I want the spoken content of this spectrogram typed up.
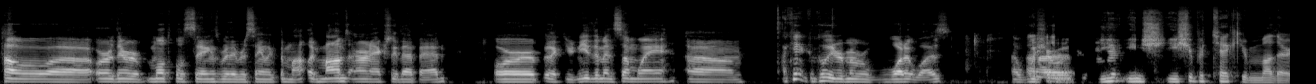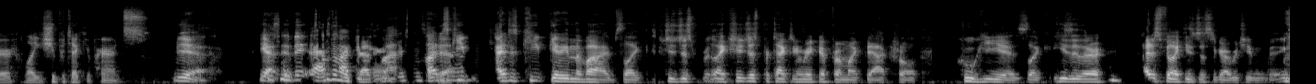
how uh or there were multiple sayings where they were saying like the mo- like moms aren't actually that bad, or like you need them in some way. Um, I can't completely remember what it was. I wish I Uh, would. you you, sh- you should protect your mother, like you should protect your parents. Yeah, yeah, Some it- it- trash something like that. So I, parents so I just something. keep I just keep getting the vibes like she's just like she's just protecting Rika from like the actual who he is. Like he's either I just feel like he's just a garbage human being,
